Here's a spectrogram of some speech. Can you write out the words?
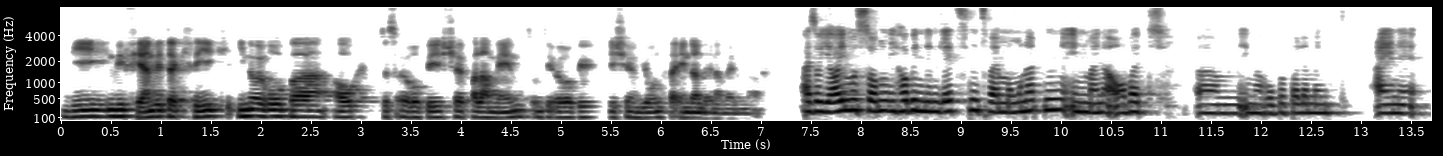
wie, inwiefern wird der Krieg in Europa auch das Europäische Parlament und die Europäische Union verändern, deiner Meinung nach? Also ja, ich muss sagen, ich habe in den letzten zwei Monaten in meiner Arbeit ähm, im Europaparlament eine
